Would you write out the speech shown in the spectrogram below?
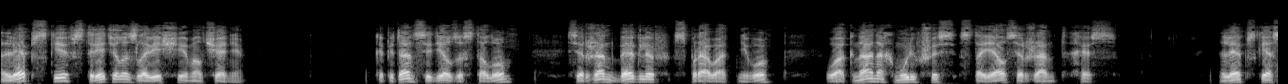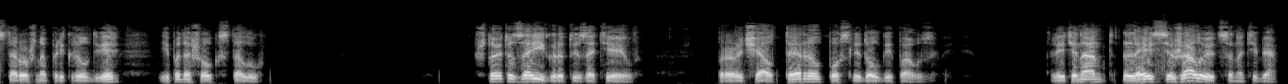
Лепски встретила зловещее молчание. Капитан сидел за столом, сержант Беглер справа от него, у окна, нахмурившись, стоял сержант Хесс. Лепский осторожно прикрыл дверь и подошел к столу. — Что это за игры ты затеял? — прорычал Террell после долгой паузы. — Лейтенант Лейси жалуется на тебя.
